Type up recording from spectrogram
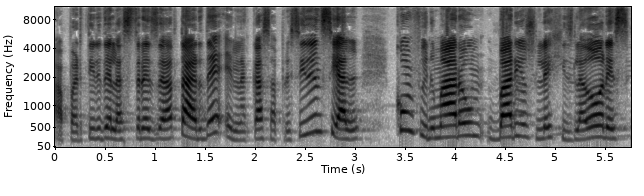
a partir de las 3 de la tarde en la Casa Presidencial, confirmaron varios legisladores.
